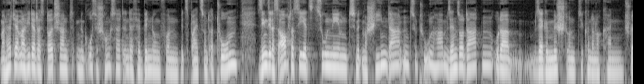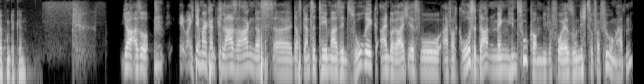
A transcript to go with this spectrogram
Man hört ja immer wieder, dass Deutschland eine große Chance hat in der Verbindung von Bits, Bytes und Atomen. Sehen Sie das auch, dass Sie jetzt zunehmend mit Maschinendaten zu tun haben, Sensordaten oder sehr gemischt und Sie können da noch keinen Schwerpunkt erkennen? Ja, also ich denke, man kann klar sagen, dass äh, das ganze Thema Sensorik ein Bereich ist, wo einfach große Datenmengen hinzukommen, die wir vorher so nicht zur Verfügung hatten.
